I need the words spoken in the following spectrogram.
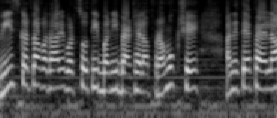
વીસ કરતા વધારે વર્ષોથી બની બેઠેલા પ્રમુખ છે અને તે પહેલા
